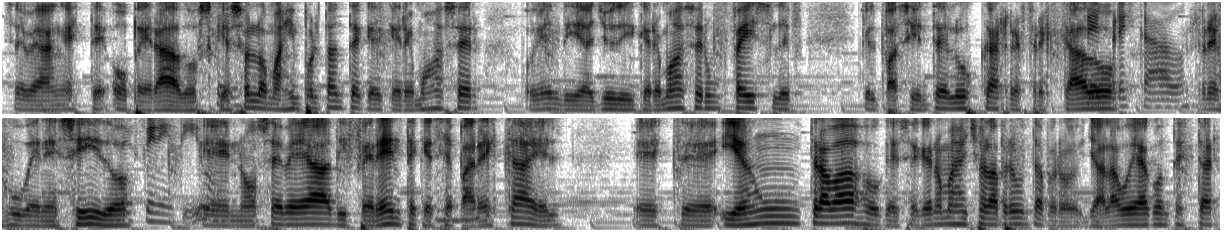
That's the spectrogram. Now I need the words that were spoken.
se vean este, operados, Sí. que eso es lo más importante que queremos hacer hoy en día, Judy. Queremos hacer un facelift que el paciente luzca refrescado, Refrescado. rejuvenecido, Definitivo. que no se vea diferente, que se parezca a él. Este, y es un trabajo que sé que no me has hecho la pregunta, pero ya la voy a contestar,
